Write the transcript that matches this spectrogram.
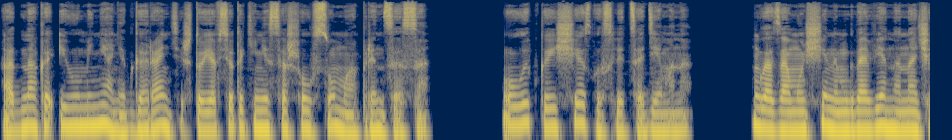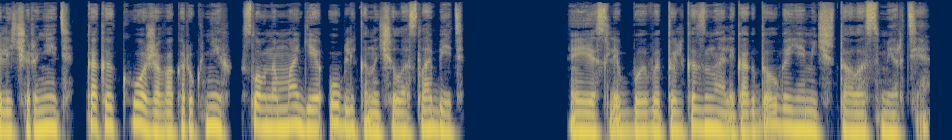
Однако и у меня нет гарантии, что я все-таки не сошел с ума, принцесса. Улыбка исчезла с лица демона. Глаза мужчины мгновенно начали чернеть, как и кожа вокруг них, словно магия облика начала слабеть. Если бы вы только знали, как долго я мечтал о смерти.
